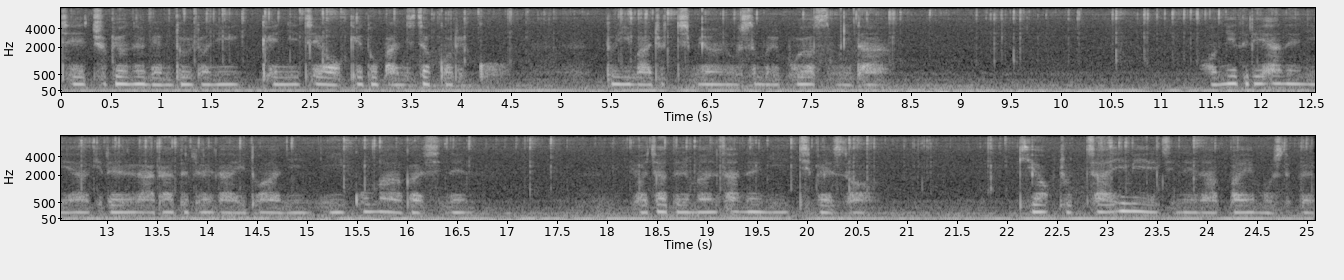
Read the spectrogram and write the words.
제 주변을 맴돌더니 괜히 제 어깨도 만지작거리고 눈이 마주치면 웃음을 보였습니다. 언니들이 하는 이야기를 알아들을 나이도 아닌 이 꼬마 아가씨는 여자들만 사는 이 집에서 기억조차 희미해지는 아빠의 모습을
